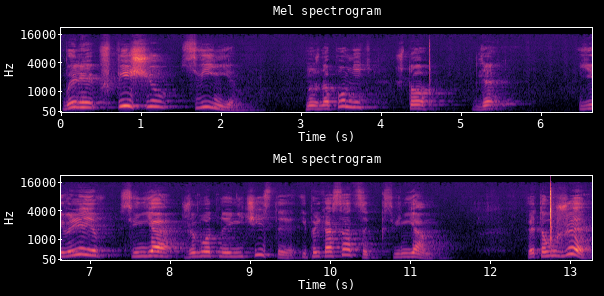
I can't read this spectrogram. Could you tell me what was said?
были в пищу свиньям. Нужно помнить, что для евреев свинья – животное нечистое, и прикасаться к свиньям – это уже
